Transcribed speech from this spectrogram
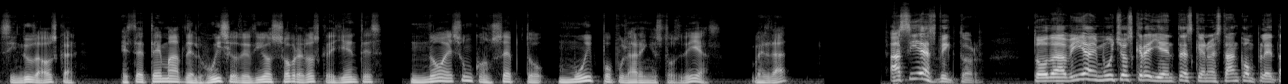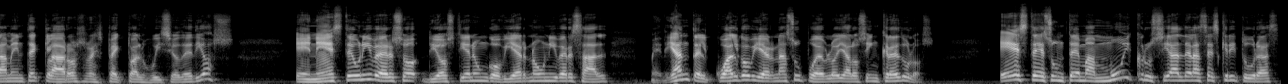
Sin duda, Óscar, este tema del juicio de Dios sobre los creyentes no es un concepto muy popular en estos días, ¿verdad? Así es, Víctor. Todavía hay muchos creyentes que no están completamente claros respecto al juicio de Dios. En este universo, Dios tiene un gobierno universal mediante el cual gobierna a su pueblo y a los incrédulos. Este es un tema muy crucial de las escrituras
